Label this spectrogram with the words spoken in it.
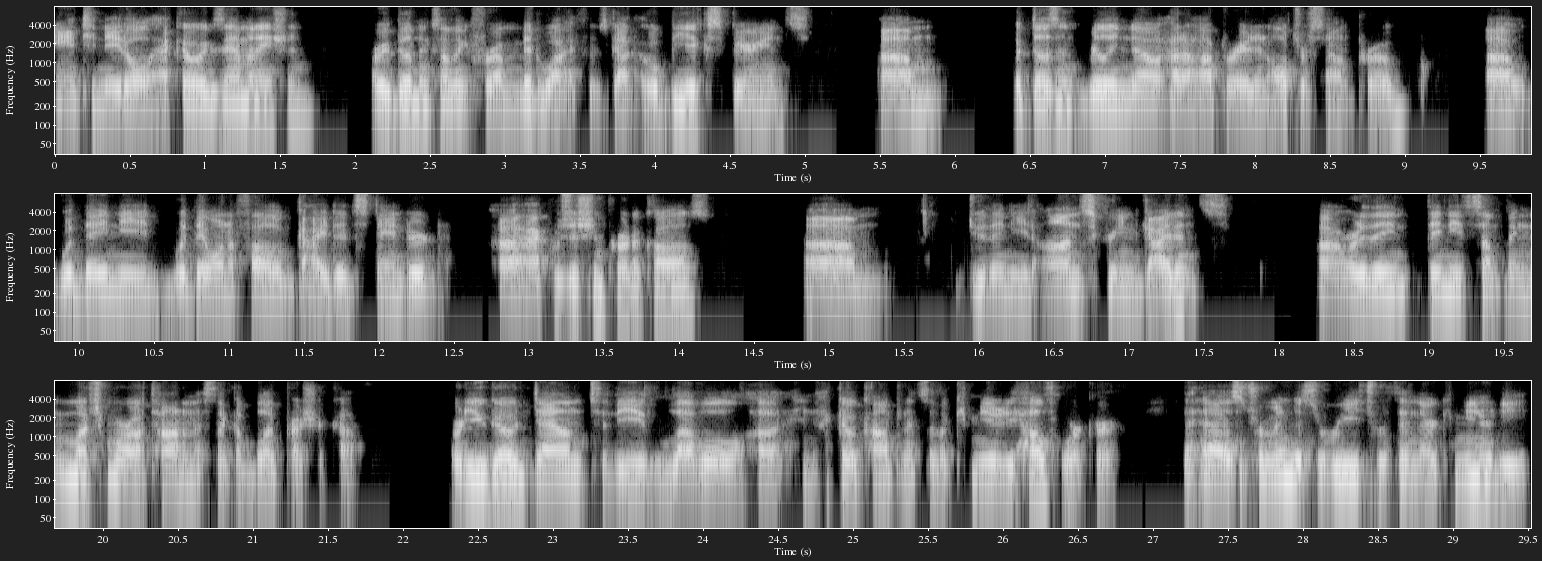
antenatal echo examination? Are we building something for a midwife who's got OB experience, um, but doesn't really know how to operate an ultrasound probe? Uh, would they need, would they want to follow guided standard uh, acquisition protocols? Um, do they need on-screen guidance? Uh, or do they, they need something much more autonomous like a blood pressure cuff? Or do you go down to the level uh, in echo competence of a community health worker that has tremendous reach within their community,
